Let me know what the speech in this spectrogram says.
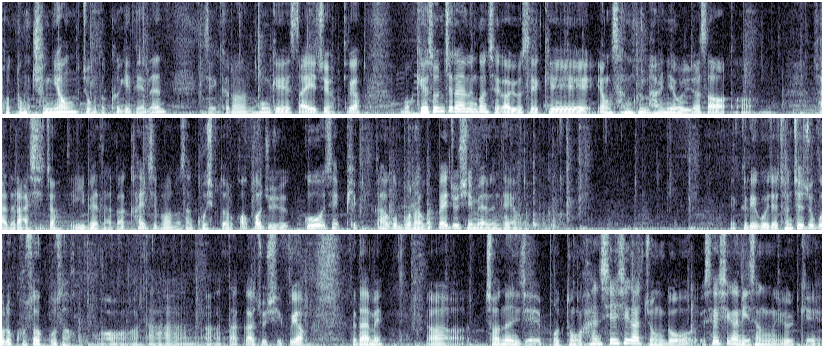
보통 중형 정도 크게 되는 이제 그런 홍게 사이즈였고요. 뭐 개 손질하는 건 제가 요새 게 영상을 많이 올려서 어, 다들 아시죠? 입에다가 칼 집어넣어서 한 90도로 꺾어주고 이제 핍하고 물하고 빼주시면 돼요. 네, 그리고 이제 전체적으로 구석구석 어, 다 어, 닦아주시고요. 그 다음에 어, 저는 이제 보통 한 3시간 정도 3시간 이상 이렇게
